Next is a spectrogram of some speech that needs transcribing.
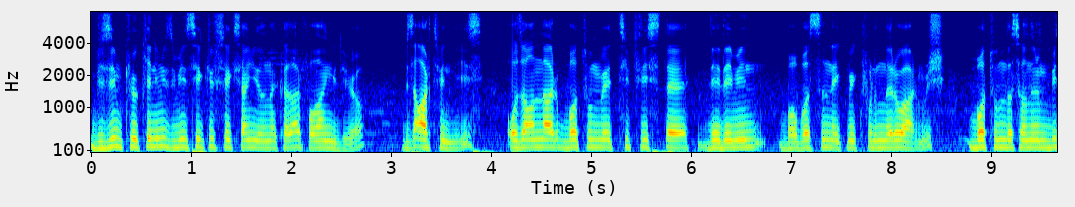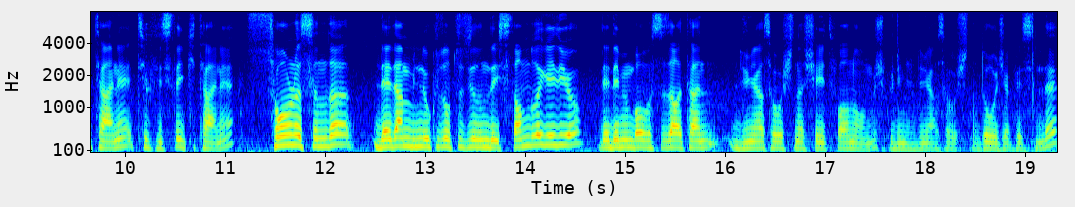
Bizim kökenimiz 1880 yılına kadar falan gidiyor. Biz Artvinliyiz. O zamanlar Batum ve Tiflis'te dedemin babasının ekmek fırınları varmış. Batum'da sanırım bir tane, Tiflis'te iki tane. Sonrasında dedem 1930 yılında İstanbul'a geliyor. Dedemin babası zaten Dünya Savaşı'nda şehit falan olmuş. Birinci Dünya Savaşı'nda Doğu cephesinde.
